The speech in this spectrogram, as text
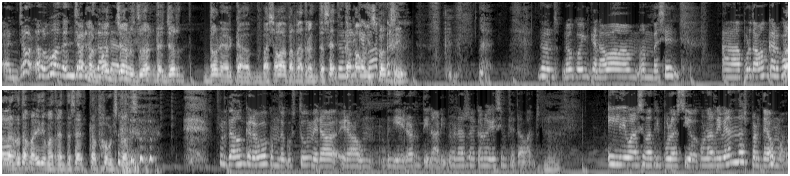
en George, el bo d'en George El Donner George, Don- de George Donner que baixava per la 37 Donner cap a va- Wisconsin. doncs no cony que anava amb, amb vaixell uh, portaven carbó Per la ruta marítima 37 cap a Wisconsin. portaven carbó com de costum era, era, un, vull dir, era rutinari no era res que no haguéssim fet abans i li diu a la seva tripulació quan arribem desperteu-me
